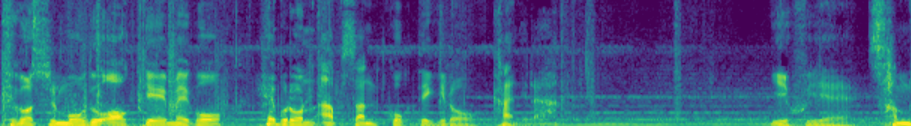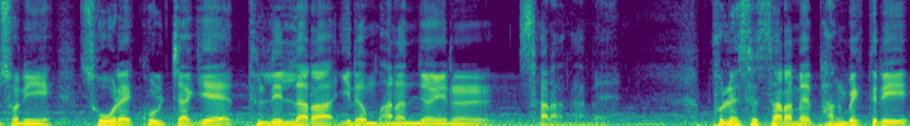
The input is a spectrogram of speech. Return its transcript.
그것을 모두 어깨에 메고 헤브론 앞산 꼭대기로 가니라. 이후에 삼손이 소래 골짜기에 들릴라라 이름하는 여인을 사랑하매 블레셋 사람의 방백들이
